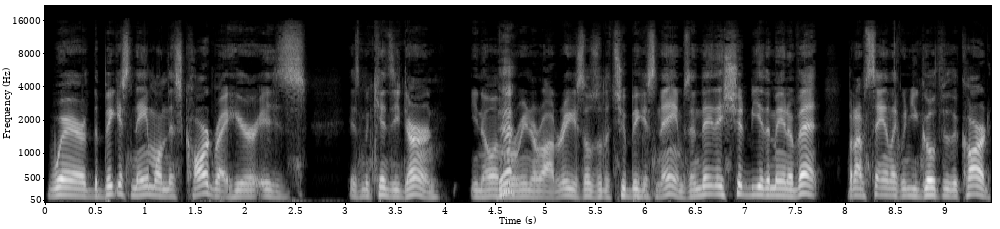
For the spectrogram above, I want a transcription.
where the biggest name on this card right here is is Mackenzie Dern, you know, and yeah. Marina Rodriguez. Those are the two biggest names, and they, they should be the main event. But I'm saying, like, when you go through the card,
